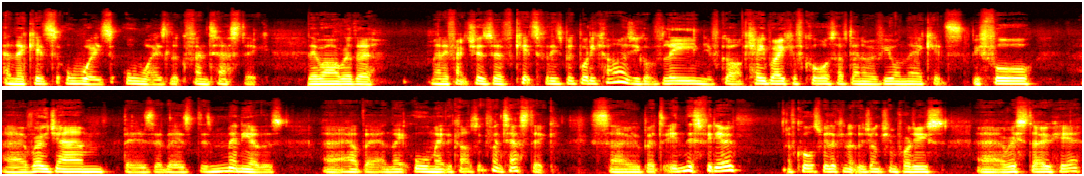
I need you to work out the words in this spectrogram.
and their kits always, always look fantastic. There are other manufacturers of kits for these big body cars. You've got Vleen, you've got K-Break, of course. I've done a review on their kits before. Uh, Rojam. There's there's there's many others uh, out there, and they all make the cars look fantastic. So, but in this video, of course, we're looking at the Junction Produce uh, Aristo here.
